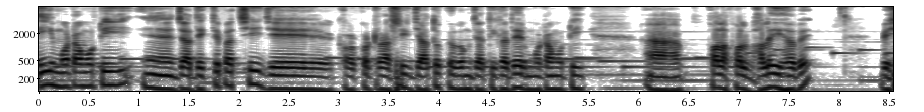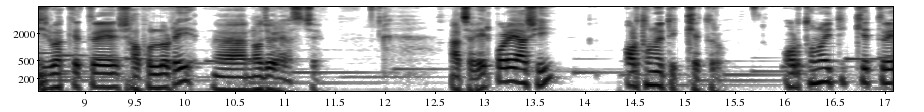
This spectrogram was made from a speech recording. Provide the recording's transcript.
এই মোটামুটি যা দেখতে পাচ্ছি যে কর্কট রাশির জাতক এবং জাতিকাদের মোটামুটি ফলাফল ভালোই হবে। বেশিরভাগ ক্ষেত্রে সাফল্যটাই নজরে আসছে। আচ্ছা এরপরে আসি অর্থনৈতিক ক্ষেত্র। অর্থনৈতিক ক্ষেত্রে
